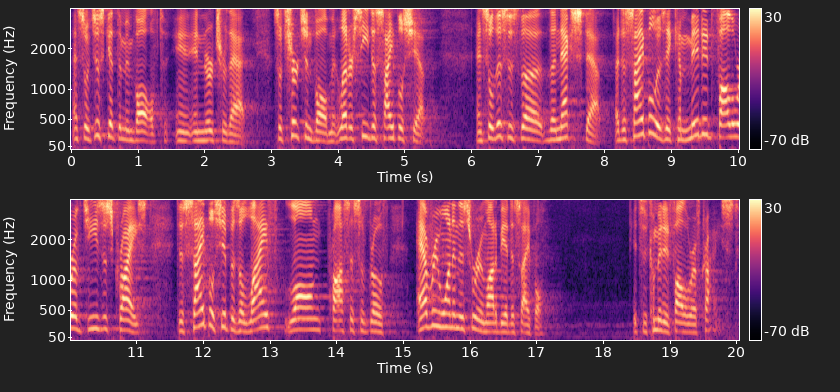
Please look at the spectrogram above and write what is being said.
And so just get them involved and, and nurture that. So, church involvement. Let her see discipleship. And so this is the, the next step. A disciple is a committed follower of Jesus Christ. Discipleship is a lifelong process of growth. Everyone in this room ought to be a disciple. It's a committed follower of Christ.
